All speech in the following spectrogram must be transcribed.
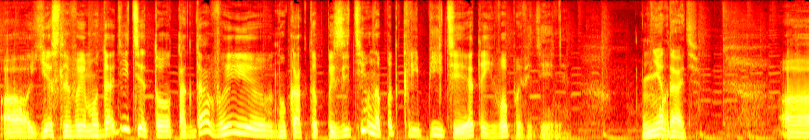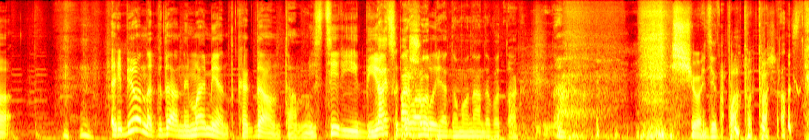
А Если вы ему дадите, то тогда вы ну, как-то позитивно подкрепите это его поведение. Не Вот. дать. А, Ребенок в данный момент, когда он там истерит, Дать бьется по жопе, головой, я думаю, надо вот так. Еще один папа, пожалуйста.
